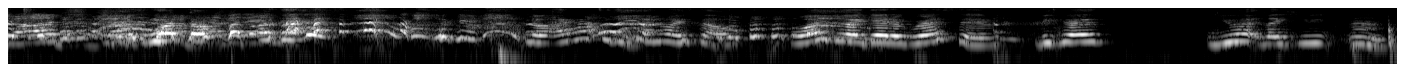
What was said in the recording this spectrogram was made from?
judge, judge. we What have the evidence. okay. No, I have to defend myself. Why do I get aggressive? Because you had like you. Mm.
